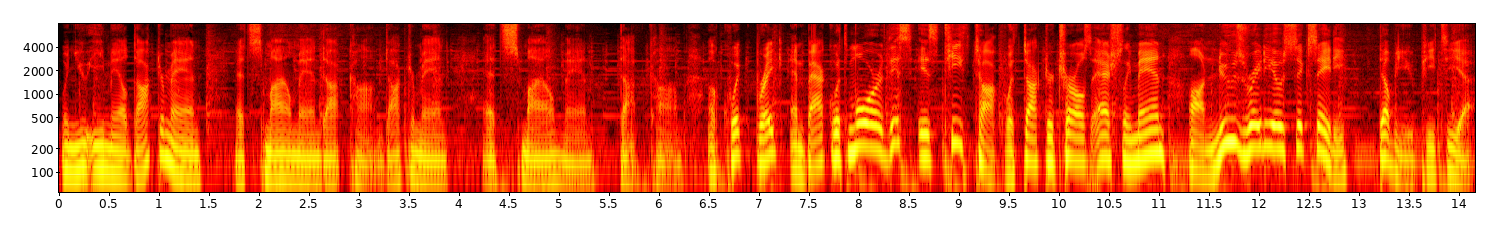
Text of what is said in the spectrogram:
when you email Dr. Mann at smilemann.com. Dr. Mann at smilemann.com. A quick break and back with more. This is Teeth Talk with Dr. Charles Ashley Mann on News Radio 680 WPTF.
